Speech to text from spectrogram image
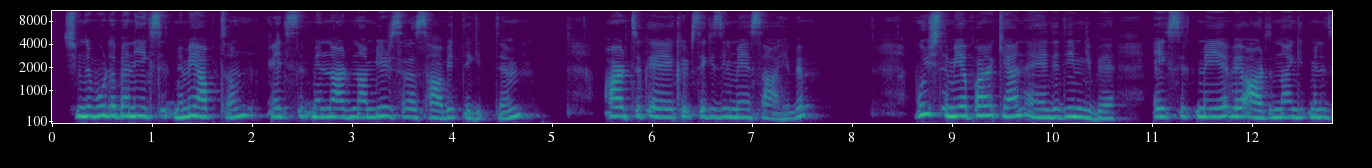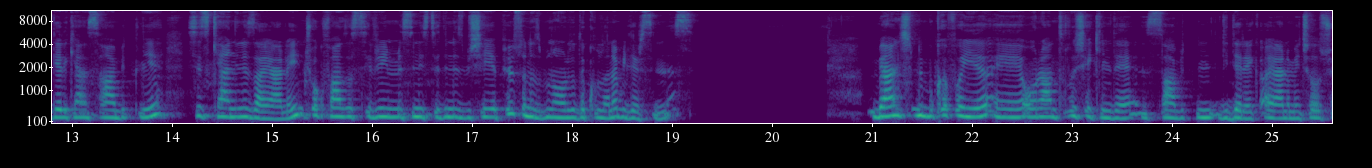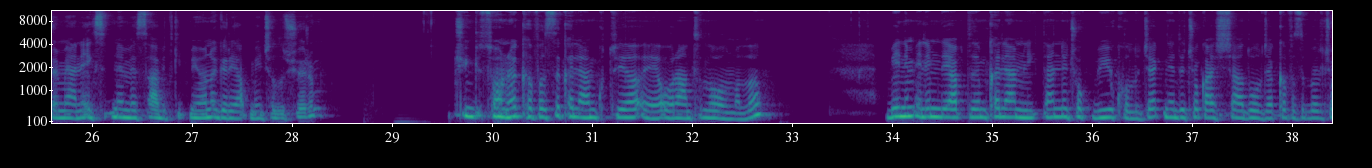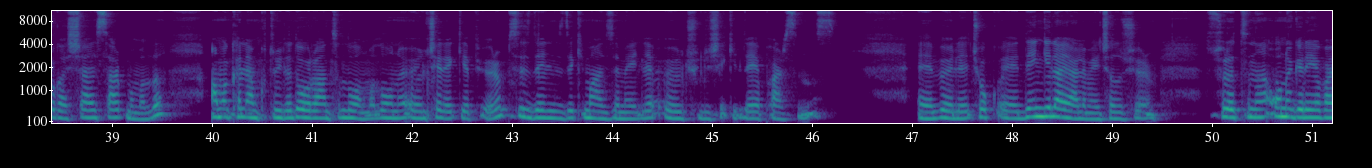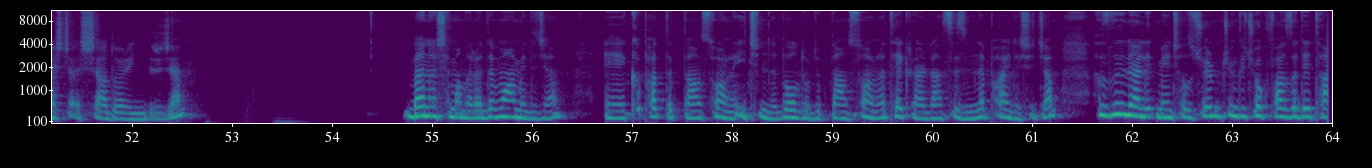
Şimdi burada ben eksiltmemi yaptım. Eksiltmenin ardından bir sıra sabitle gittim. Artık 48 ilmeğe sahibim. Bu işlemi yaparken dediğim gibi eksiltmeyi ve ardından gitmeniz gereken sabitliği siz kendiniz ayarlayın. Çok fazla sivri inmesini istediğiniz bir şey yapıyorsanız bunu orada da kullanabilirsiniz. Ben şimdi bu kafayı e, orantılı şekilde sabit giderek ayarlamaya çalışıyorum. Yani eksiltme ve sabit gitmeyi ona göre yapmaya çalışıyorum. Çünkü sonra kafası kalem kutuya e, orantılı olmalı. Benim elimde yaptığım kalemlikten ne çok büyük olacak ne de çok aşağıda olacak. Kafası böyle çok aşağıya sarkmamalı. Ama kalem kutuyla da orantılı olmalı. Onu ölçerek yapıyorum. Siz de elinizdeki malzemeyle ölçülü şekilde yaparsınız. Ee, böyle çok e, dengeli ayarlamaya çalışıyorum. Suratını ona göre yavaşça aşağı doğru indireceğim. Ben aşamalara devam edeceğim. E, kapattıktan sonra içinde doldurduktan sonra tekrardan sizinle paylaşacağım. Hızlı ilerletmeye çalışıyorum çünkü çok fazla detay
